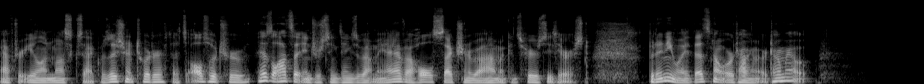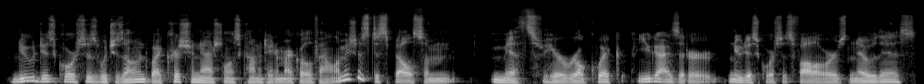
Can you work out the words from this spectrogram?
after Elon Musk's acquisition of Twitter. That's also true. It has lots of interesting things about me. I have a whole section about how I'm a conspiracy theorist. But anyway, that's not what we're talking about. We're talking about New Discourses, which is owned by Christian nationalist commentator Michael O'Fallon. Let me just dispel some myths here, real quick. You guys that are New Discourses followers know this,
